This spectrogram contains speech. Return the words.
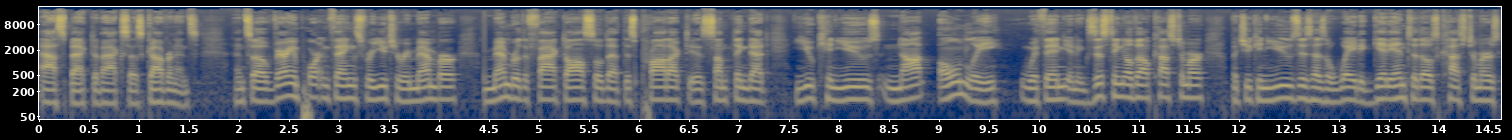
aspect of access governance. And so, very important things for you to remember. Remember the fact also that this product is something that you can use not only within an existing Novell customer, but you can use this as a way to get into those customers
